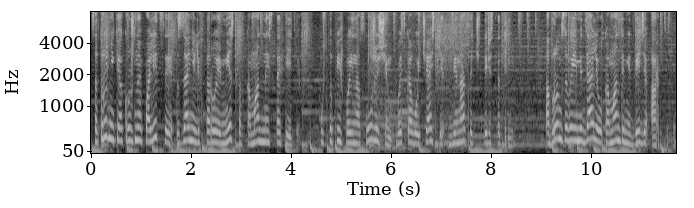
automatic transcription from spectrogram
Сотрудники окружной полиции заняли второе место в командной эстафете, уступив военнослужащим войсковой части 12403. А бронзовые медали у команды «Медведи Арктики».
